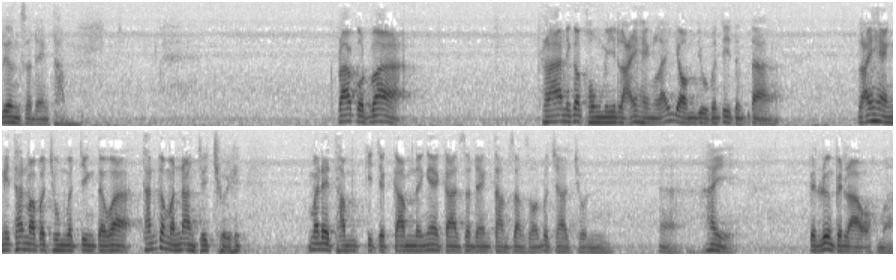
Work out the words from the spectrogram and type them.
เรื่องแสดงธรรม ปรากฏว่า พระนี่ก็คงมีหลายแห่งหลายยอมอยู่กันที่ต่าง ๆ หลายแห่งนี้ท่านมาประชุมกันจริง แต่ว่าท่านก็มานั่งเฉยๆไม่ได้ทำกิจกรรมในแง่การแสดงธรรมสั่งสอนประชาชน ให้เป็นเรื่องเป็นราวออกมา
